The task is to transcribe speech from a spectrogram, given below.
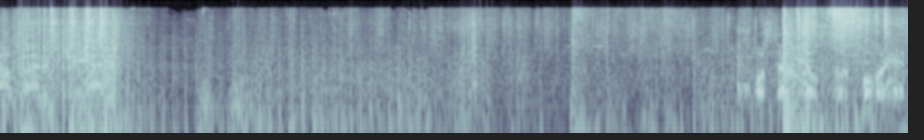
Outriders, KIA. Hostile Hellstorm overhead.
